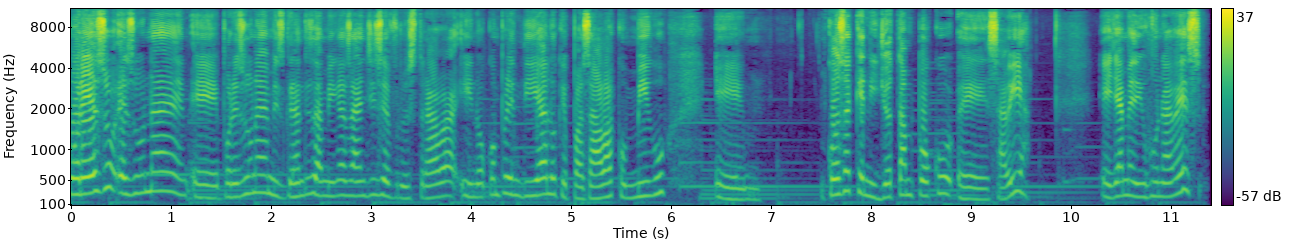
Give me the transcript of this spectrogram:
Por eso es una de, eh, por eso una de mis grandes amigas Angie se frustraba y no comprendía lo que pasaba conmigo, eh, cosa que ni yo tampoco eh, sabía. Ella me dijo una vez,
